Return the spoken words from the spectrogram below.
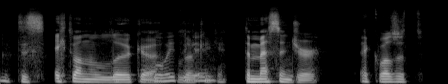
het is echt wel een leuke, Hoe heet de leuke game? game. The Messenger. Ik was het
